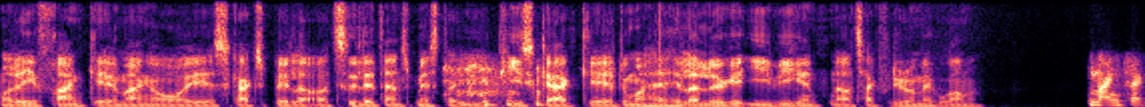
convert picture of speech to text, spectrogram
Marie Frank, øh, mangeårig skakspiller og tidligere dansmester i piskak. Øh, du må have held og lykke i weekenden, og tak fordi du var med i programmet. Mange tak.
